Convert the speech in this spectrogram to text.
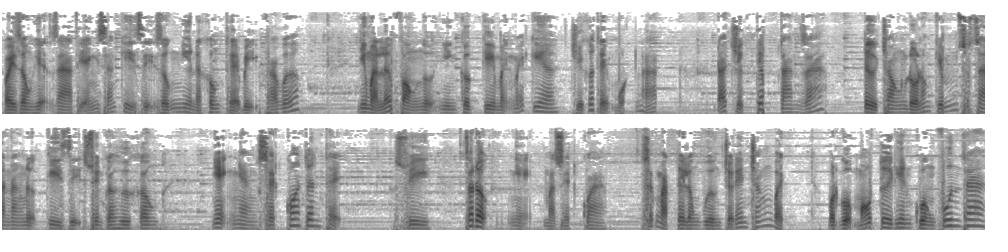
Vảy rồng hiện ra thì ánh sáng kỳ dị giống như là không thể bị phá vỡ. Nhưng mà lớp vòng ngự nhìn cực kỳ mạnh mẽ kia chỉ có thể một lát đã trực tiếp tan rã. Từ trong đồ long kiếm xuất ra năng lượng kỳ dị xuyên qua hư không, nhẹ nhàng xẹt qua thân thể. Suy, dao động nhẹ mà xẹt qua, sắc mặt Tây Long Vương trở nên trắng bệch, một ngụm máu tươi điên cuồng phun ra,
